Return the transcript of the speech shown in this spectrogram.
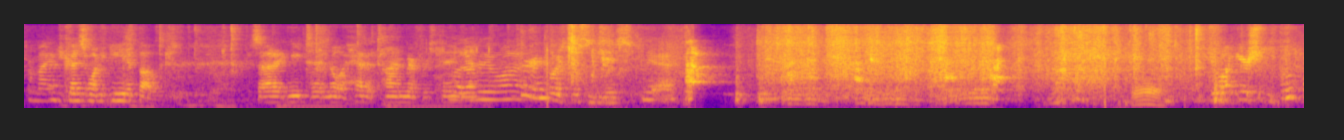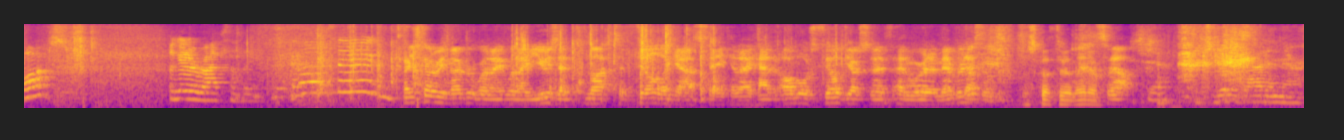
for my What you guys want to eat about? Because I need to know ahead of time everything. Whatever you want. Your invoice just in case. Yeah. Oh. Do you want your sh- boot box? I'm gonna wrap something. Look at all the things! I just gotta remember when I when I use it not to fill the gas tank, and I had it almost filled yesterday, and when I remembered, it doesn't Let's go through it later. smell. Yeah. It's really bad in there.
